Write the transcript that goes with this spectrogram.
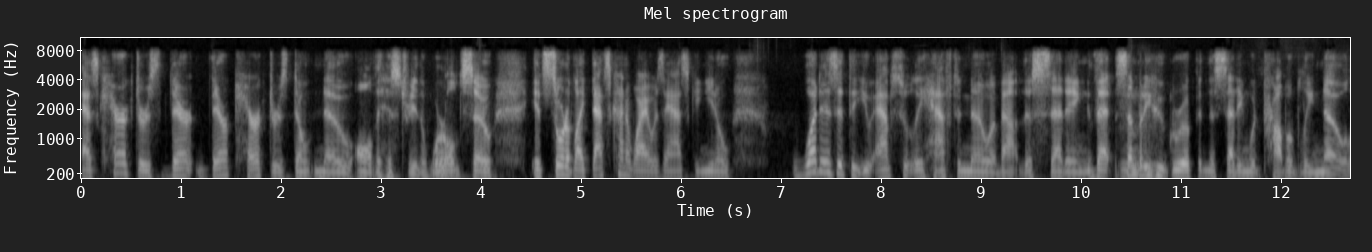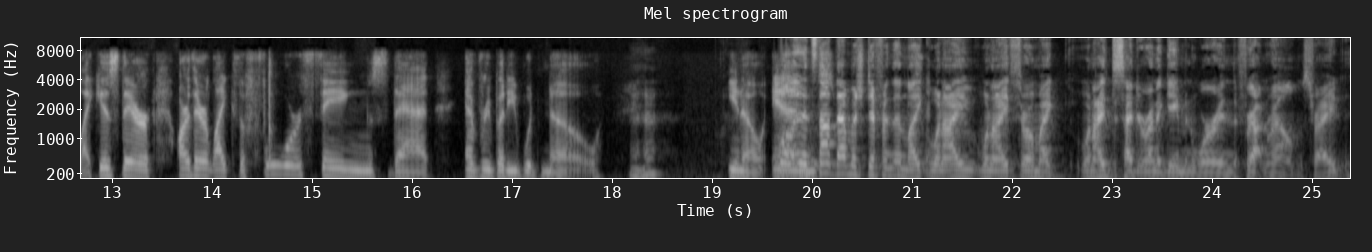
as characters their their characters don't know all the history of the world. So it's sort of like that's kind of why I was asking, you know, what is it that you absolutely have to know about this setting that somebody mm-hmm. who grew up in this setting would probably know? Like is there are there like the four things that everybody would know? Mm-hmm. You know, and, well, and it's not that much different than like when I when I throw my when I decide to run a game and we're in the Forgotten Realms, right?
